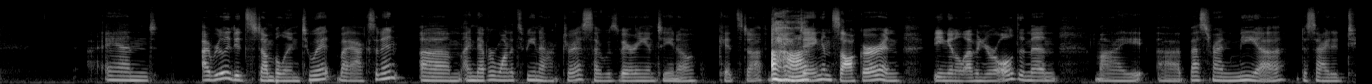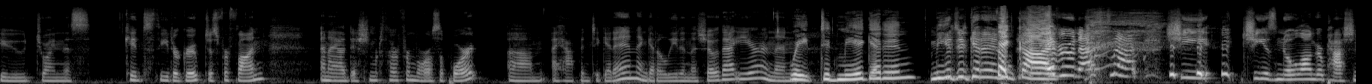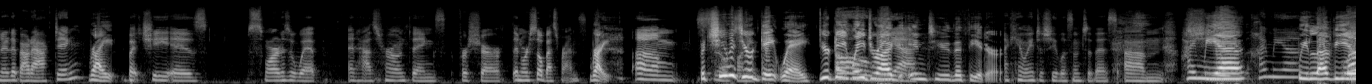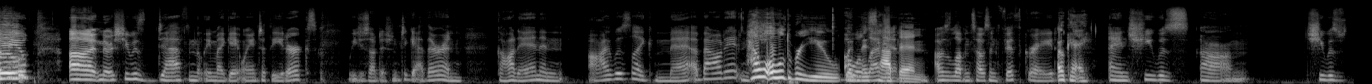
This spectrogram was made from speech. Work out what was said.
and I really did stumble into it by accident. Um, I never wanted to be an actress. I was very into, you know, kid stuff, and Uh-huh. painting and soccer and being an 11 year old. And then my uh, best friend Mia decided to join this kids theater group just for fun. And I auditioned with her for moral support. Um, I happened to get in and get a lead in the show that year. And then Wait, did Mia get in? Mia did get in. Thank God. Everyone asks that. She she is no longer passionate about acting, Right. but she is smart as a whip and has her own things for sure. And we're still best friends. Right. Um, But she was your gateway, your gateway Oh, drug yeah. into the theater. I can't wait till she listens to this. Um, Hi, Mia. was- hi, Mia. We love you. Love you. Uh, no, she was definitely my gateway into theater because we just auditioned together and got in, and I was like meh about it. And How she- old were you when oh, this 11. happened? I was 11, so I was in fifth grade. Okay. and she was um she was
